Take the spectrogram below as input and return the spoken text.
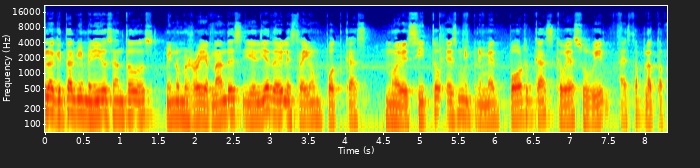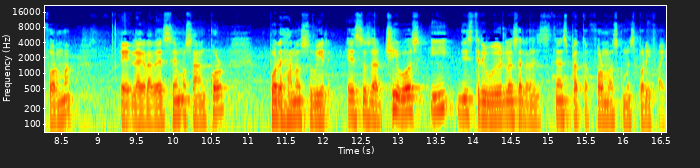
Hola, ¿qué tal? Bienvenidos sean todos. Mi nombre es Roy Hernández y el día de hoy les traigo un podcast nuevecito. Es mi primer podcast que voy a subir a esta plataforma. Eh, le agradecemos a Anchor por dejarnos subir estos archivos y distribuirlos a las distintas plataformas como Spotify.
